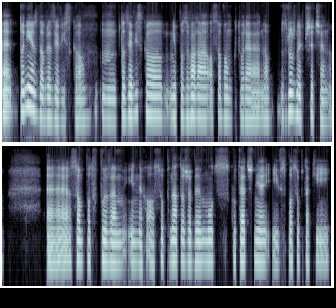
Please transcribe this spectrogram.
E, to nie jest dobre zjawisko. To zjawisko nie pozwala osobom, które no, z różnych przyczyn E, są pod wpływem innych osób na to, żeby móc skutecznie i w sposób taki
